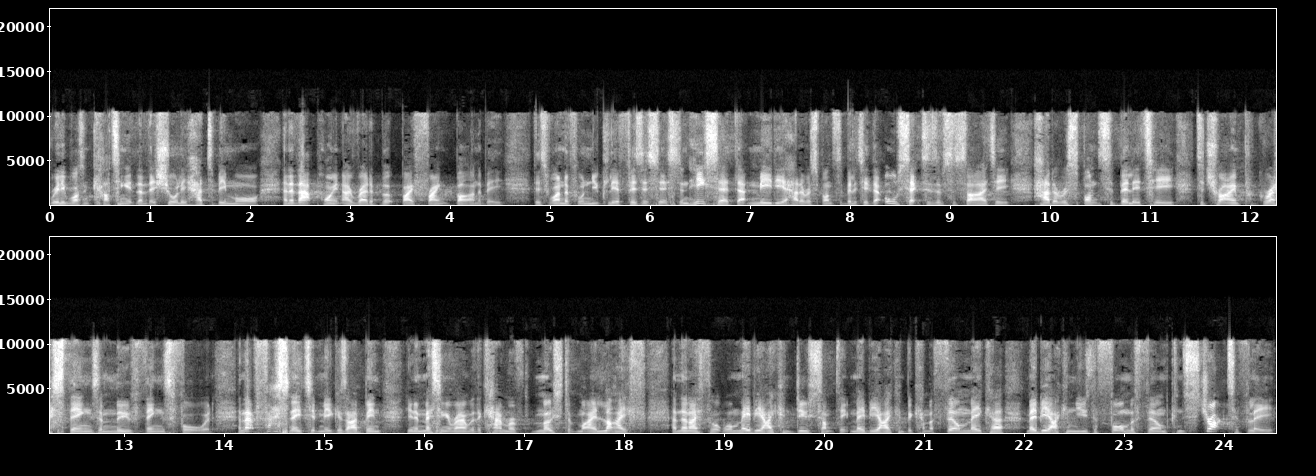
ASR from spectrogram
really wasn't cutting it, that there surely had to be more. And at that point, I read a book by Frank Barnaby, this wonderful nuclear physicist, and he said that media had a responsibility, that all sectors of society had a responsibility to try and progress things and move things forward. And that fascinated me because I'd been you know, messing around with the camera for most of my life. And then I thought, well, maybe I can do something. Maybe I can become a filmmaker. Maybe I can use the form of film constructively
